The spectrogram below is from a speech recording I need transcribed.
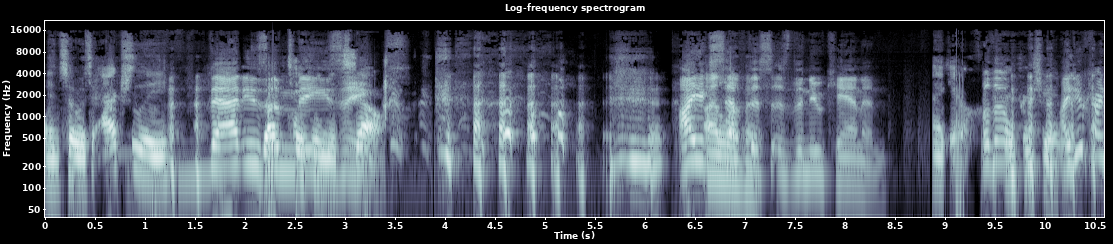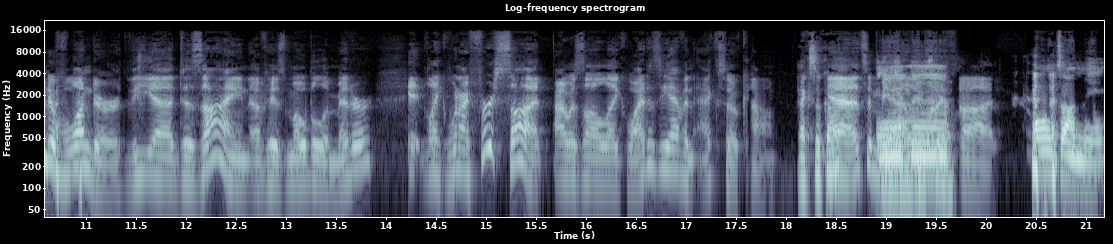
and so it's actually That is amazing. itself. I I accept love this as the new canon. Thank you. I Although appreciate it. I do kind of wonder the uh, design of his mobile emitter. It like when I first saw it, I was all like, "Why does he have an exocomp?" Exocomp? Yeah, that's immediately Yeah. what I thought. That one's on me.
